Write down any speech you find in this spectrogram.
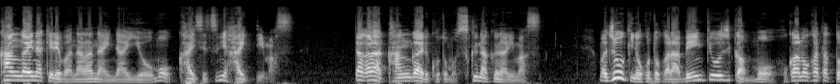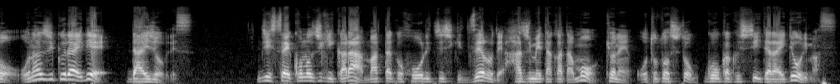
考えなければならない内容も解説に入っています。だから考えることも少なくなります。まあ、上記のことから勉強時間も他の方と同じくらいで大丈夫です。実際この時期から全く法律知識ゼロで始めた方も去年、一昨年と合格していただいております。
